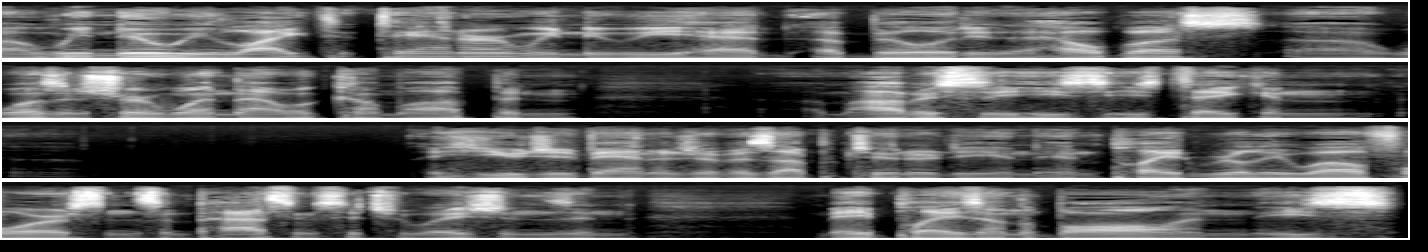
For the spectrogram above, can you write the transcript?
Uh, we knew we liked Tanner. We knew he had ability to help us. Uh, wasn't sure when that would come up, and um, obviously he's he's taken a huge advantage of his opportunity and, and, played really well for us in some passing situations. And made plays on the ball, and he's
